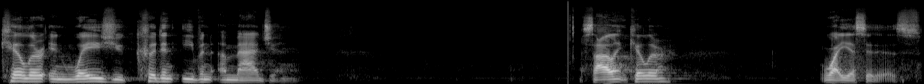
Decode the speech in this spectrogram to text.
killer in ways you couldn't even imagine. Silent killer why, yes, it is.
